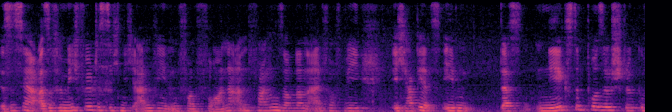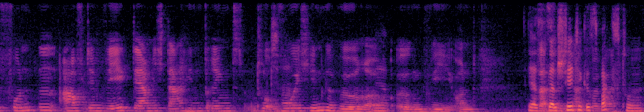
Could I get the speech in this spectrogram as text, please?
es ist ja, also für mich fühlt es sich nicht an wie ein von vorne anfangen, sondern einfach wie, ich habe jetzt eben das nächste Puzzlestück gefunden auf dem Weg, der mich dahin bringt, wo, wo ich hingehöre ja. irgendwie. Und ja, es ist ein stetiges Wachstum.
